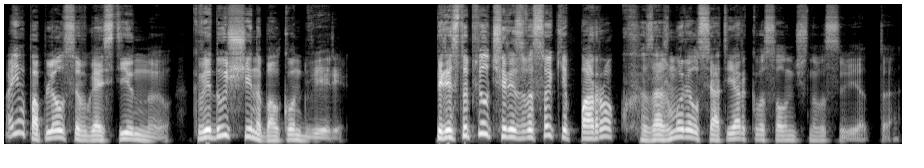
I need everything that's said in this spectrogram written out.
А я поплелся в гостиную, к ведущей на балкон двери. Переступил через высокий порог, зажмурился от яркого солнечного света.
